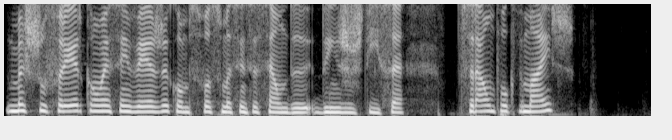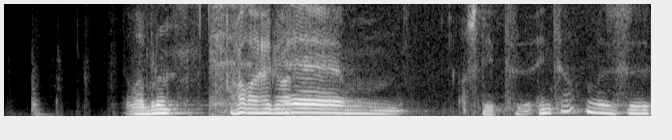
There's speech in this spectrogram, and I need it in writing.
mas sofrer com essa inveja como se fosse uma sensação de, de injustiça será um pouco demais? Olá, Bruno. Olá, Eduardo. É, Ostite, então, mas uh,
